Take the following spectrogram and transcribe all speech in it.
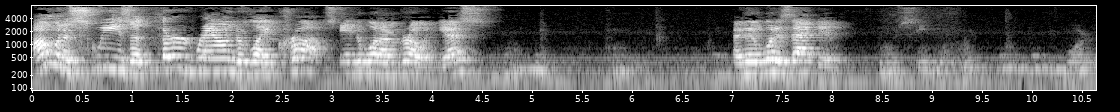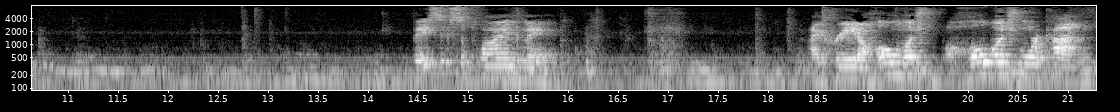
I'm going to squeeze a third round of like crops into what I'm growing. Yes? And then what does that do? Basic supply and demand. I create a whole much a whole bunch more cotton,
